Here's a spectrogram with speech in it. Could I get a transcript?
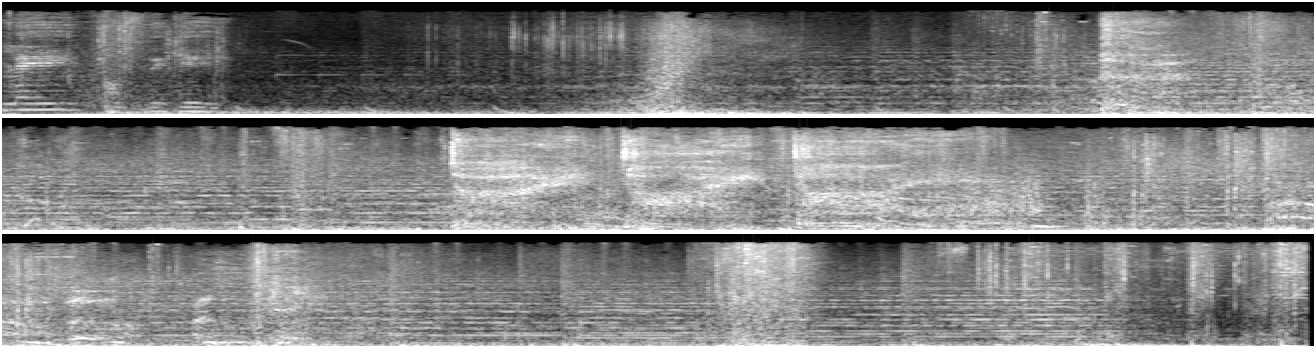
Play of the game.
